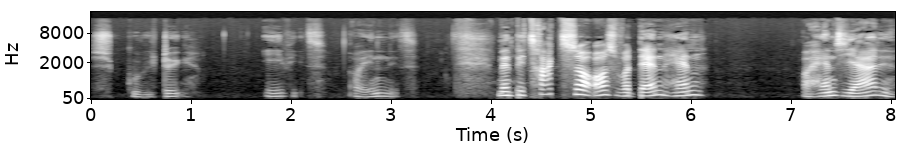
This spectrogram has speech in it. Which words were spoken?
skulle dø evigt og endeligt. Men betragt så også, hvordan han og hans hjerte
